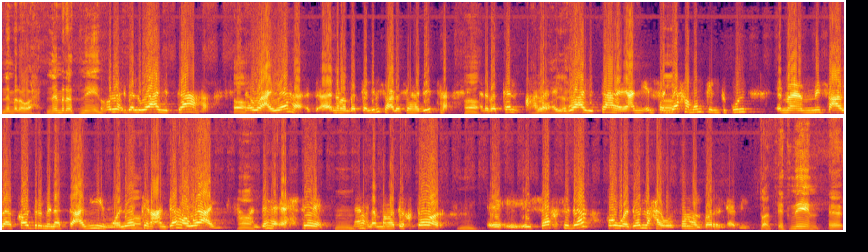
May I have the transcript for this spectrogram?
نمرة واحد. نمرة اثنين بقول لك ده الوعي بتاعها. آه. ده وعيها أنا ما بتكلمش على شهادتها آه. أنا بتكلم على وعيها. الوعي بتاعها يعني الفلاحة ممكن تكون ما مش على قدر من التعليم ولكن عندها وعي آه. عندها إحساس إنها لما هتختار إيه إيه الشخص ده هو ده اللي هيوصلها لبر الامان طيب اتنين آه،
